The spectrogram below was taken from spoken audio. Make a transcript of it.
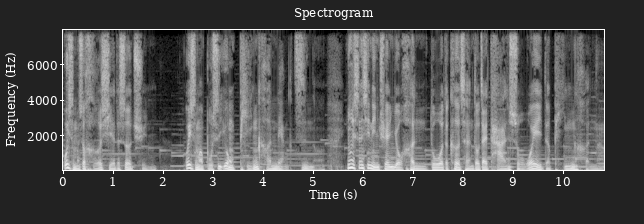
为什么是和谐的社群？为什么不是用平衡两个字呢？”因为身心灵圈有很多的课程都在谈所谓的平衡啊。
